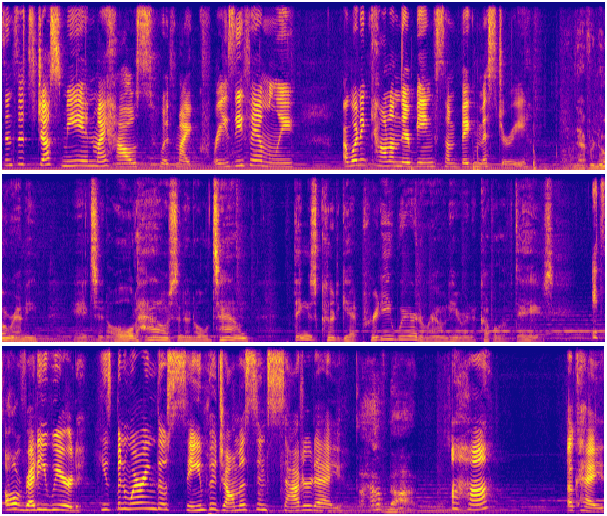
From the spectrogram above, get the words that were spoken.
since it's just me in my house with my crazy family, I wouldn't count on there being some big mystery. You never know, Remy. It's an old house in an old town. Things could get pretty weird around here in a couple of days. It's already weird. He's been wearing those same pajamas since Saturday. I have not. Uh huh. Okay,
